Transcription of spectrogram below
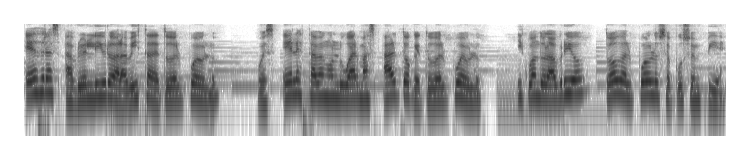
Esdras abrió el libro a la vista de todo el pueblo, pues él estaba en un lugar más alto que todo el pueblo, y cuando lo abrió, todo el pueblo se puso en pie.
